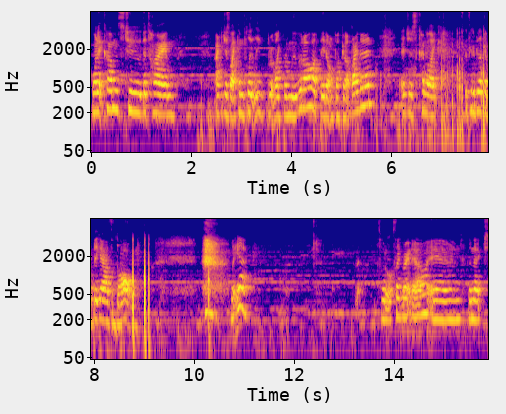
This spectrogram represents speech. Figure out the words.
when it comes to the time I could just like completely like remove it all if they don't fuck it up by then. It just kind of like, it's gonna be like a big ass ball. but yeah, that's what it looks like right now. And the next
